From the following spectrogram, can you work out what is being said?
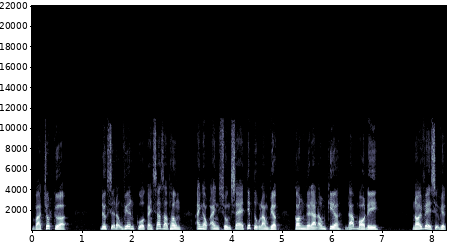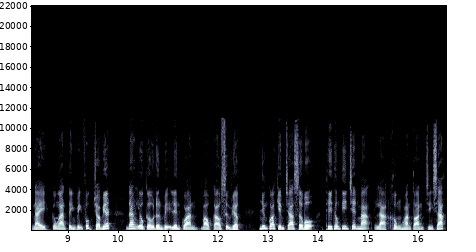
và chốt cửa. Được sự động viên của cảnh sát giao thông, anh Ngọc Anh xuống xe tiếp tục làm việc, còn người đàn ông kia đã bỏ đi. Nói về sự việc này, Công an tỉnh Vĩnh Phúc cho biết đang yêu cầu đơn vị liên quan báo cáo sự việc, nhưng qua kiểm tra sơ bộ thì thông tin trên mạng là không hoàn toàn chính xác.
